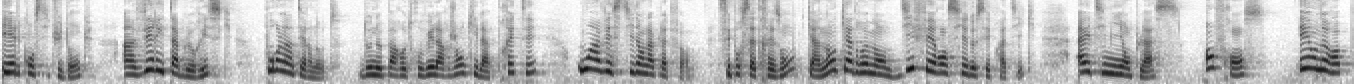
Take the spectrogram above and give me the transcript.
et elles constituent donc un véritable risque pour l'internaute de ne pas retrouver l'argent qu'il a prêté ou investi dans la plateforme. C'est pour cette raison qu'un encadrement différencié de ces pratiques a été mis en place en France et en Europe.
